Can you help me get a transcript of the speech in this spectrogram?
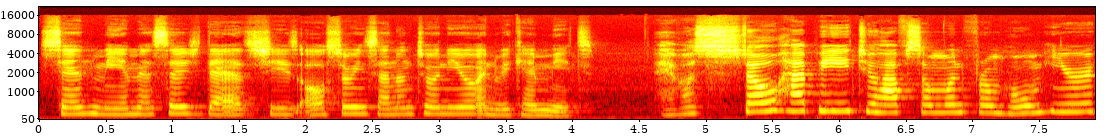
sent me a message that she's also in San Antonio and we can meet. I was so happy to have someone from home here.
